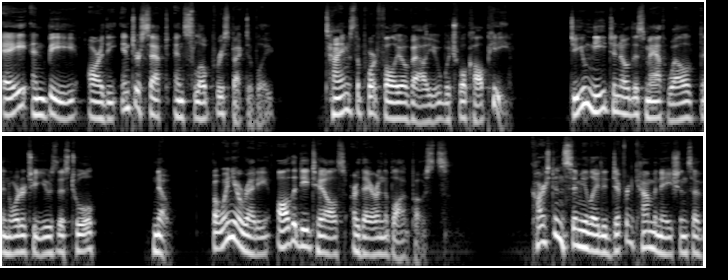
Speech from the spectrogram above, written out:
A and B are the intercept and slope, respectively times the portfolio value, which we'll call P. Do you need to know this math well in order to use this tool? No. But when you're ready, all the details are there in the blog posts. Karsten simulated different combinations of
